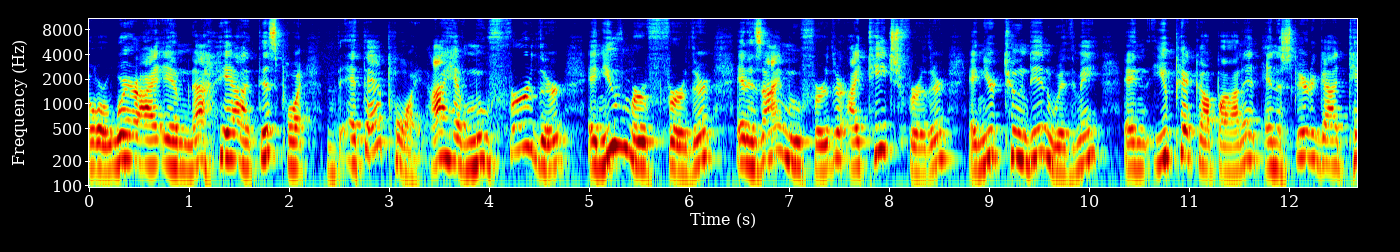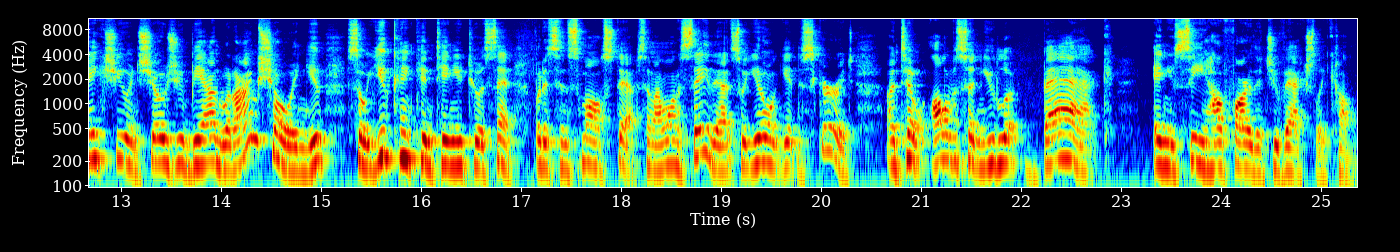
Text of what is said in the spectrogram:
or where I am now, yeah, at this point, at that point, I have moved further and you've moved further. And as I move further, I teach further and you're tuned in with me and you pick up on it. And the Spirit of God takes you and shows you beyond what I'm showing you so you can continue to ascend. But it's in small steps. And I want to say that so you don't get discouraged until all of a sudden you look back and you see how far that you've actually come.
